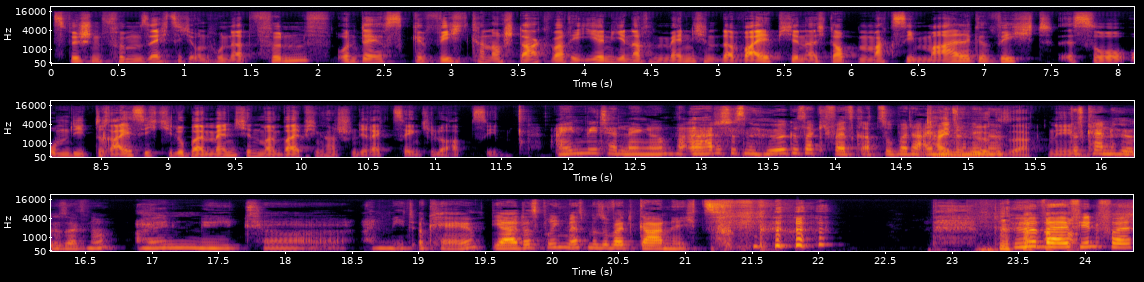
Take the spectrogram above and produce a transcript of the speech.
zwischen 65 und 105 und das Gewicht kann auch stark variieren, je nach Männchen oder Weibchen. Ich glaube, Maximalgewicht ist so um die 30 Kilo beim Männchen, beim Weibchen kann schon direkt 10 Kilo abziehen. Ein Meter Länge. Äh, Hattest du jetzt eine Höhe gesagt? Ich war jetzt gerade so bei der ein Keine Meter Höhe Länge. gesagt, nee. Du hast keine Höhe Mhm. gesagt, ne? Ein Meter. Ein Meter, okay. Ja, das bringt mir erstmal soweit gar nichts. Höhe war auf jeden Fall.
